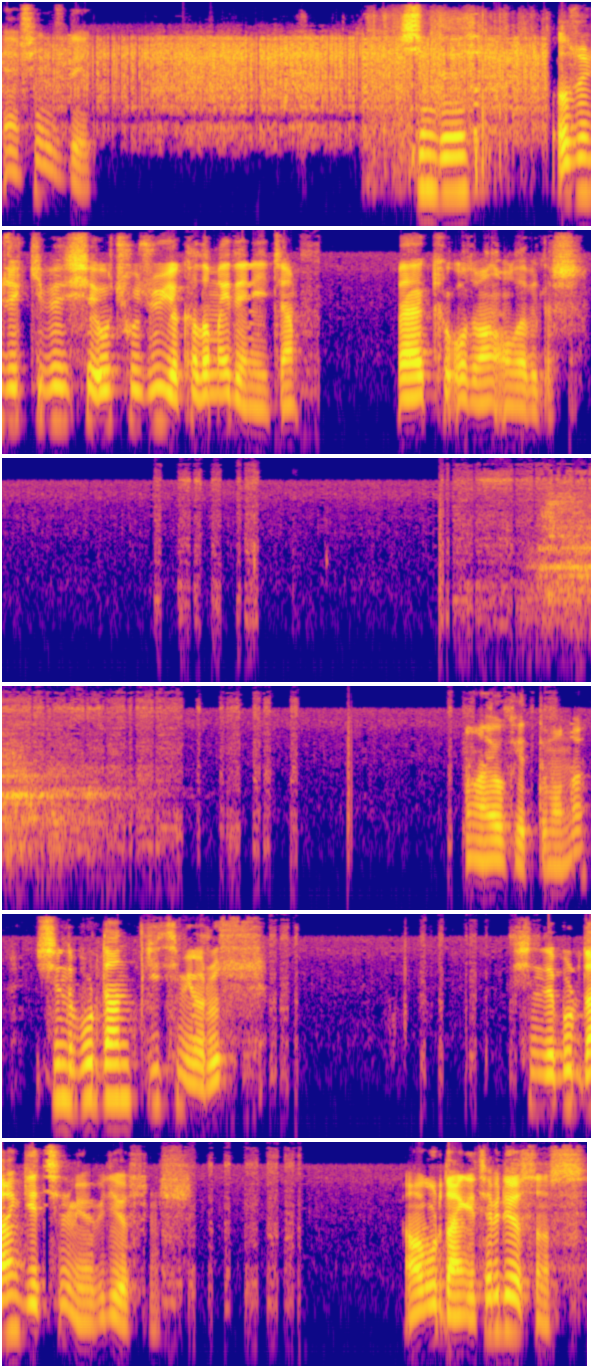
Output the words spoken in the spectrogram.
yani şeyimiz değil. Şimdi az önceki gibi şey o çocuğu yakalamayı deneyeceğim. Belki o zaman olabilir. Aa yok ettim onu. Şimdi buradan gitmiyoruz. Şimdi buradan geçilmiyor biliyorsunuz. Ama buradan geçebiliyorsunuz.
